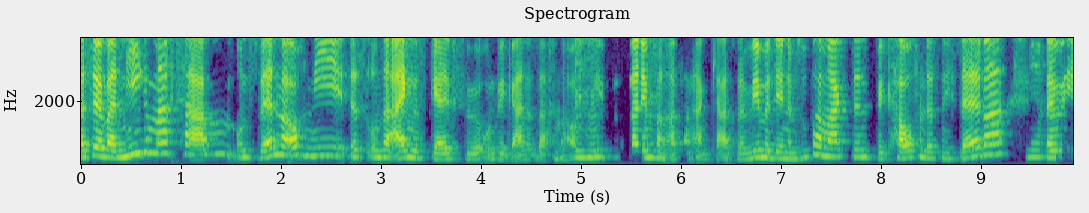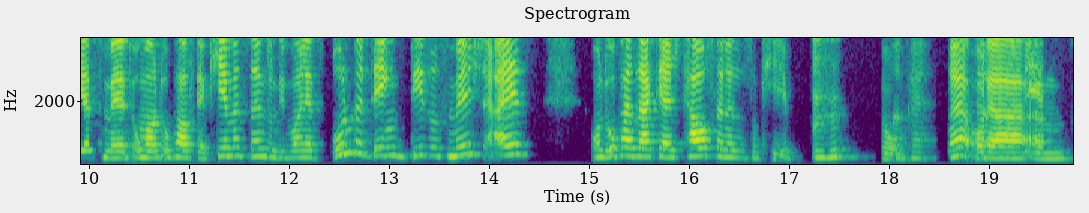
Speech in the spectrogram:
Was wir aber nie gemacht haben, und das werden wir auch nie, ist unser eigenes Geld für unvegane Sachen ausgeben. Mhm. Das war dem von mhm. Anfang an klar. Also wenn wir mit denen im Supermarkt sind, wir kaufen das nicht selber. Ja. Wenn wir jetzt mit Oma und Opa auf der Kirmes sind und die wollen jetzt unbedingt dieses Milcheis und Opa sagt, ja, ich kaufe dann ist es okay. Mhm. So. Okay. Ne? Oder ja, ähm,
